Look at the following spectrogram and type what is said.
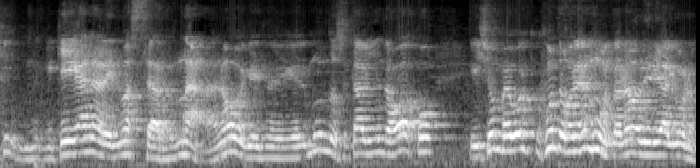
qué, qué gana de no hacer nada, ¿no? Que el mundo se está viniendo abajo y yo me voy junto con el mundo, ¿no? Diría alguno.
